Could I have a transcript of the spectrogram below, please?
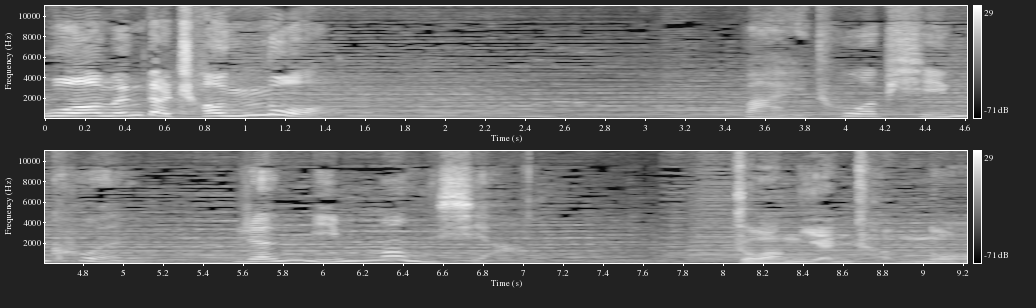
我们的承诺。摆脱贫困，人民梦想；庄严承诺，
